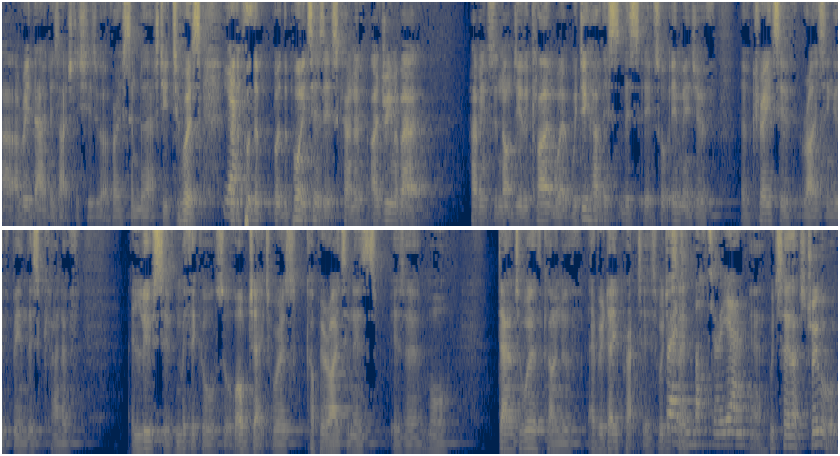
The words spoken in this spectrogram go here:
I, I read that as actually she's got a very similar attitude to us. Yes. But, the, but, the, but the point is, it's kind of I dream about having to not do the client work. We do have this this sort of image of, of creative writing of being this kind of elusive, mythical sort of object, whereas copywriting is is a more down to earth kind of everyday practice. Would you Bread say? and butter, yeah. Yeah. Would you say that's true or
